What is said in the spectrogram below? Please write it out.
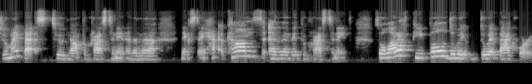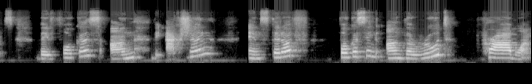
do my best to not procrastinate. And then the next day ha- comes and then they procrastinate. So a lot of people do it, do it backwards. They focus on the action instead of focusing on the root problem.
